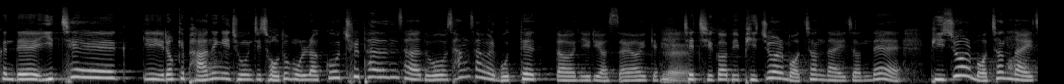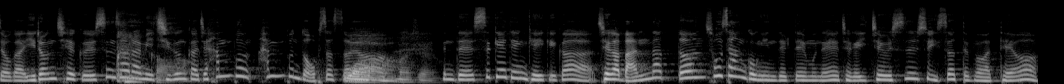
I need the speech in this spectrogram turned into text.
네. 근데 이 책 이 이렇게 반응이 좋은지 저도 몰랐고 출판사도 상상을 못했던 일이었어요. 이게 네. 제 직업이 비주얼 머천다이저인데 비주얼 머천다이저가 이런 책을 쓴 사람이 그러니까. 지금까지 한 분 한 분도 없었어요. 와. 맞아요. 근데 쓰게 된 계기가 제가 만났던 소상공인들 때문에 제가 이 책을 쓸 수 있었던 것 같아요.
